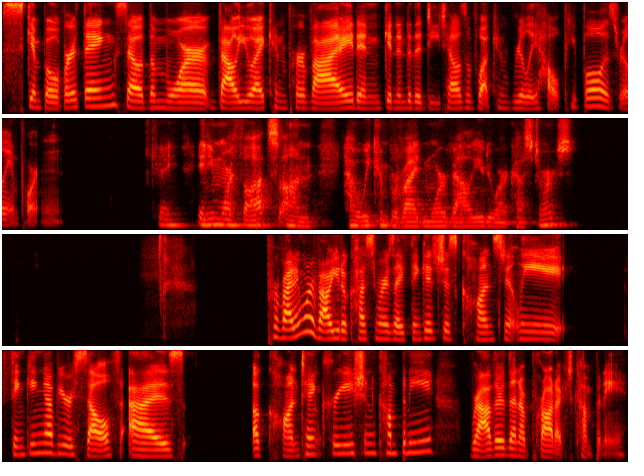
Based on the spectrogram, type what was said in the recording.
skimp over things. So, the more value I can provide and get into the details of what can really help people is really important. Okay. Any more thoughts on how we can provide more value to our customers? Providing more value to customers, I think it's just constantly thinking of yourself as a content creation company rather than a product company.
